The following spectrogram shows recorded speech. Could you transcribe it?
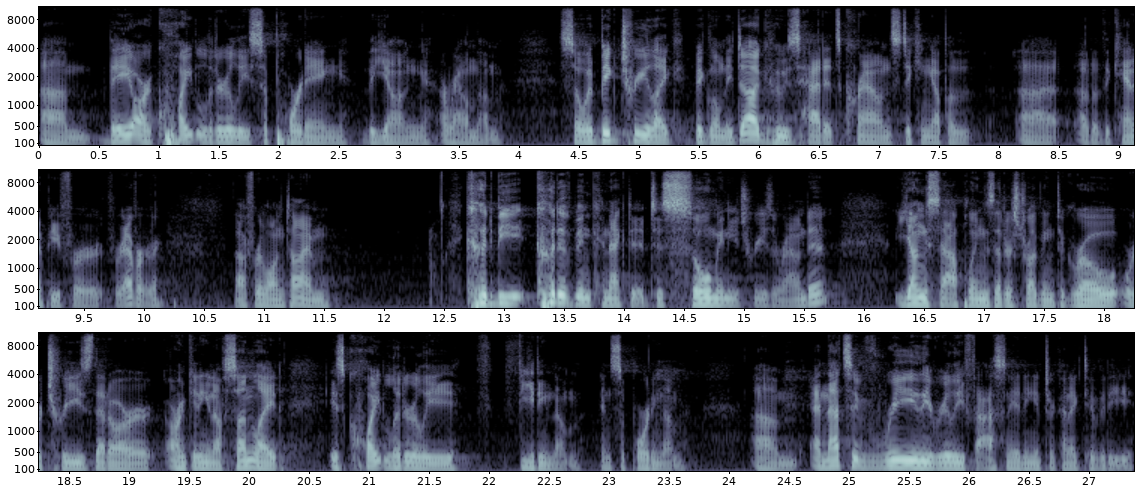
Um, they are quite literally supporting the young around them. So a big tree like Big Lonely Doug, who's had its crown sticking up of, uh, out of the canopy for forever, uh, for a long time, could be could have been connected to so many trees around it. Young saplings that are struggling to grow, or trees that are aren't getting enough sunlight, is quite literally feeding them and supporting them. Um, and that's a really, really fascinating interconnectivity.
